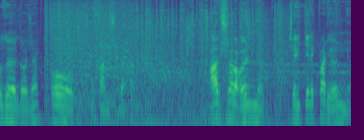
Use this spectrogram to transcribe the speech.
Bu da öldü hocam. Oo, bu kalmış bir dakika. Abi şuna bak ölmüyor. Çelik yelek var ya ölmüyor.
